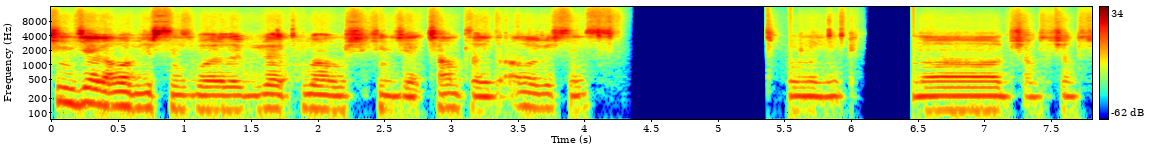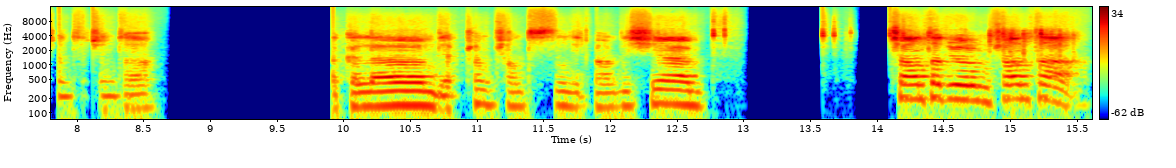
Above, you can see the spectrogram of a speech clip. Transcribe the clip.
İkinci el alabilirsiniz bu arada. Güzel kullanılmış ikinci el çantayı da alabilirsiniz. Bunlar çanta çanta çanta çanta. Bakalım deprem çantası nedir kardeşim? Çanta diyorum çanta.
